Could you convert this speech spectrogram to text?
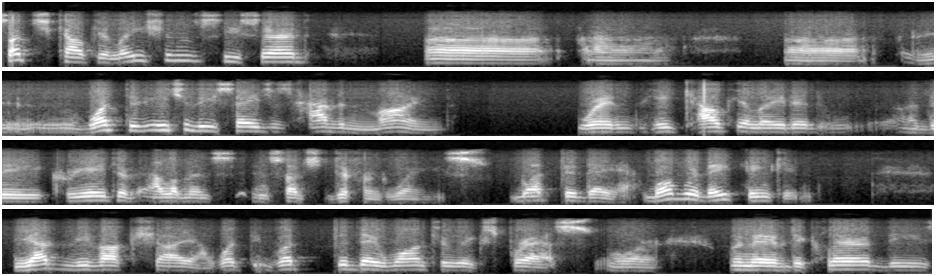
Such calculations, he said, uh, uh, uh, what did each of these sages have in mind when he calculated uh, the creative elements in such different ways? What did they have? What were they thinking? Yad vivakshaya. What what did they want to express, or when they have declared these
